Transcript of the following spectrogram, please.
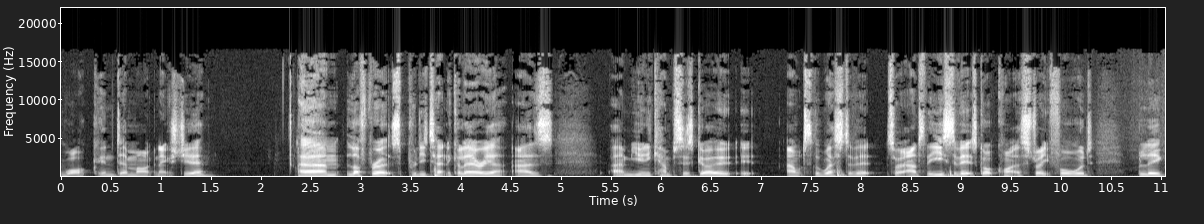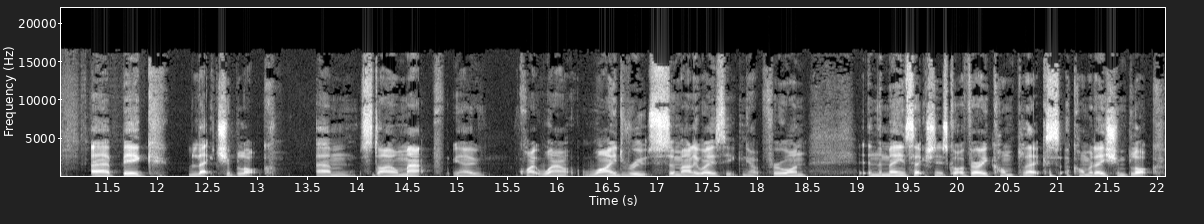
WOC in Denmark next year. Um, Loughborough, it's a pretty technical area as um, uni campuses go. It, out to the west of it, sorry, out to the east of it, it's got quite a straightforward, big, uh, big lecture block um, style map. You know, quite wide routes, some alleyways that you can go through on. in the main section, it's got a very complex accommodation block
